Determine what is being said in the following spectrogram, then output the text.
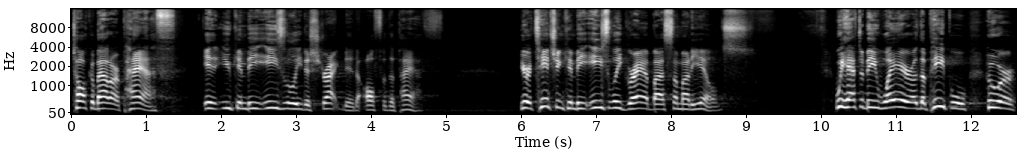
talk about our path, it, you can be easily distracted off of the path. Your attention can be easily grabbed by somebody else. We have to beware of the people who are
